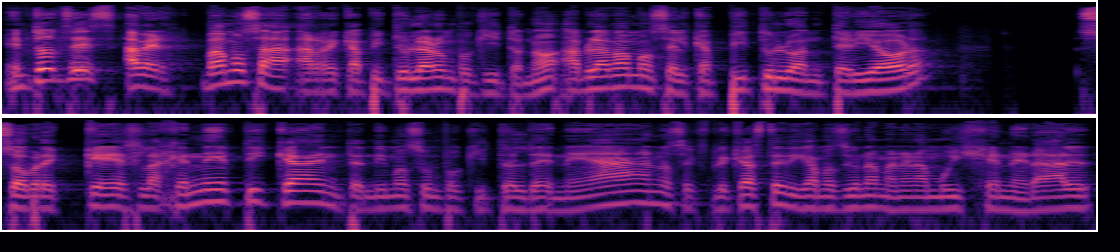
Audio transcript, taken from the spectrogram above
Entonces, a ver, vamos a, recapitular un poquito, ¿no? Hablábamos el capítulo anterior sobre qué es la genética, entendimos un poquito el DNA, nos explicaste, digamos, de una manera muy general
